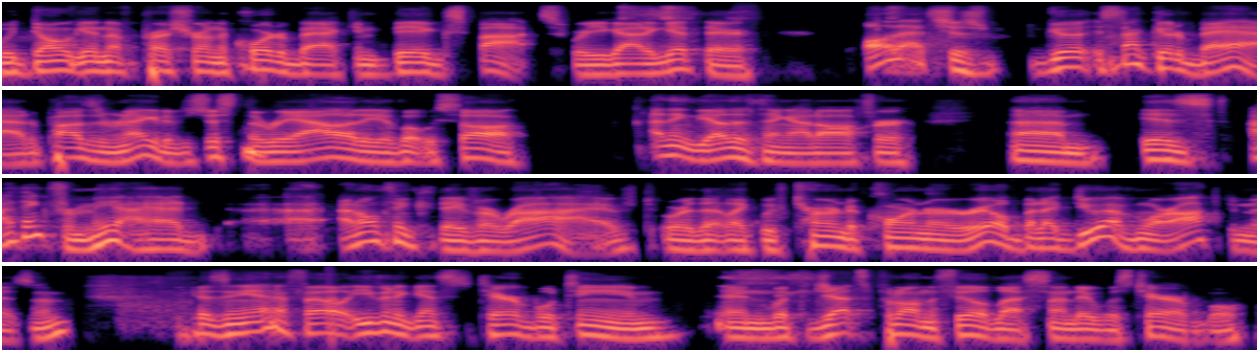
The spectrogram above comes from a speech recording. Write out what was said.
we don't get enough pressure on the quarterback in big spots where you got to get there. All that's just good. It's not good or bad or positive or negative. It's just the reality of what we saw. I think the other thing I'd offer um, is I think for me, I had, I, I don't think they've arrived or that like we've turned a corner or real, but I do have more optimism because in the NFL, even against a terrible team, and what the Jets put on the field last Sunday was terrible.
